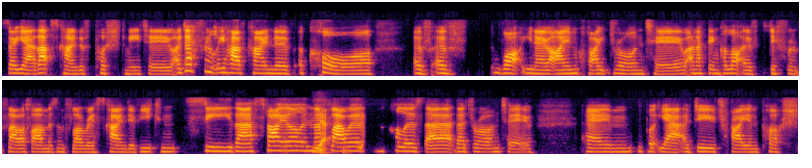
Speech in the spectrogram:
So, yeah, that's kind of pushed me to. I definitely have kind of a core of, of what you know i'm quite drawn to and i think a lot of different flower farmers and florists kind of you can see their style in their yeah. flowers the colors that they're drawn to. Um but yeah i do try and push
